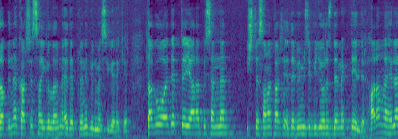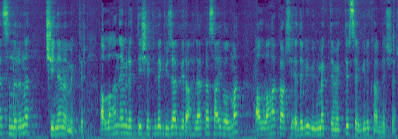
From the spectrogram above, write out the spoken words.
Rabbine karşı saygılarını, edeplerini bilmesi gerekir. Tabi o edep de ya Rabbi senden işte sana karşı edebimizi biliyoruz demek değildir. Haram ve helal sınırını çiğnememektir. Allah'ın emrettiği şekilde güzel bir ahlaka sahip olmak Allah'a karşı edebi bilmek demektir sevgili kardeşler.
